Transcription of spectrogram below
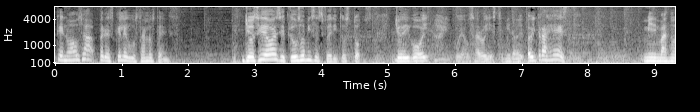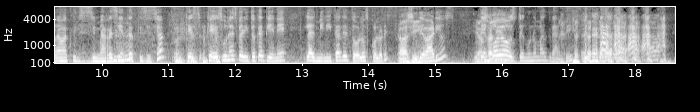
que no ha usado, pero es que le gustan los tenis. Yo sí debo decir que uso mis esferitos todos. Yo digo hoy, "Ay, voy a usar hoy esto. Mira, hoy, hoy traje este. Mi más nueva adquisición, más reciente adquisición, que es, que es un esferito que tiene las minitas de todos los colores, Ah, sí. de varios. Tengo saliendo. dos, tengo uno más grande.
